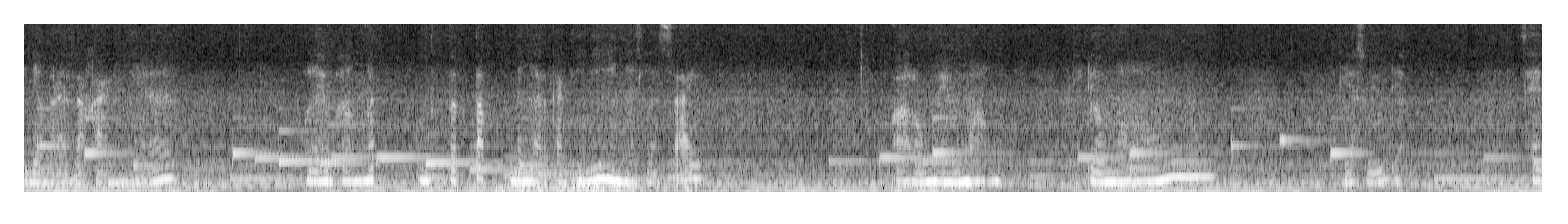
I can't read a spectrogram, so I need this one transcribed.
Tidak merasakannya, boleh banget untuk tetap mendengarkan ini hingga selesai. Kalau memang tidak mau, ya sudah. Saya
